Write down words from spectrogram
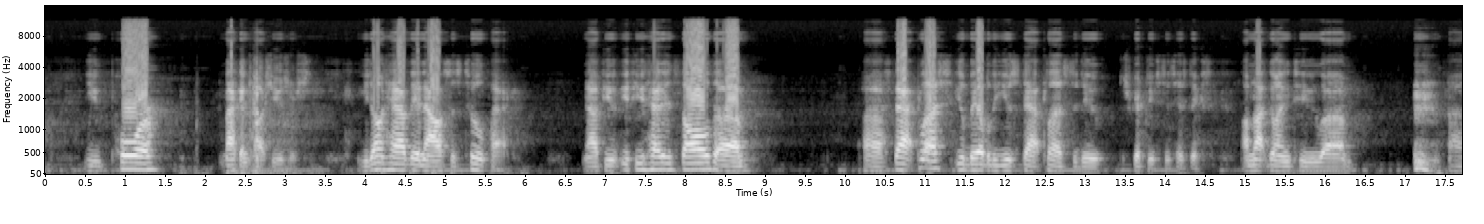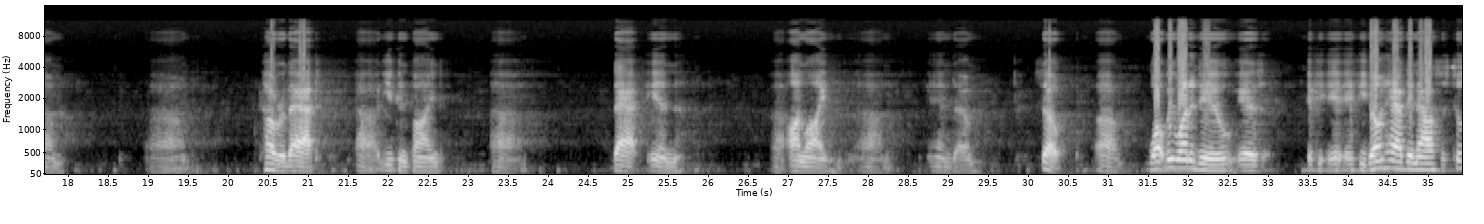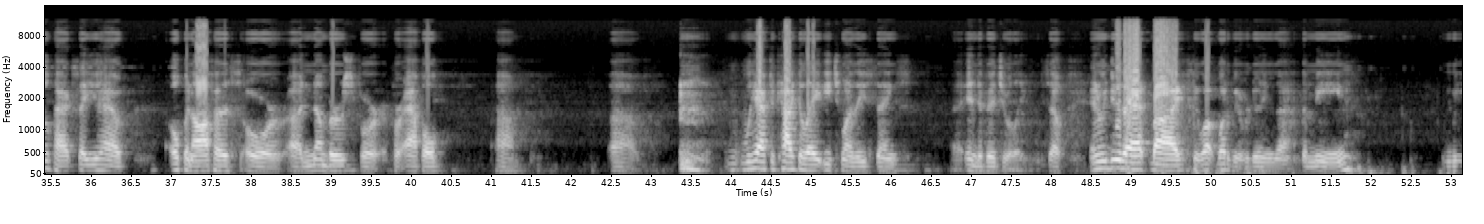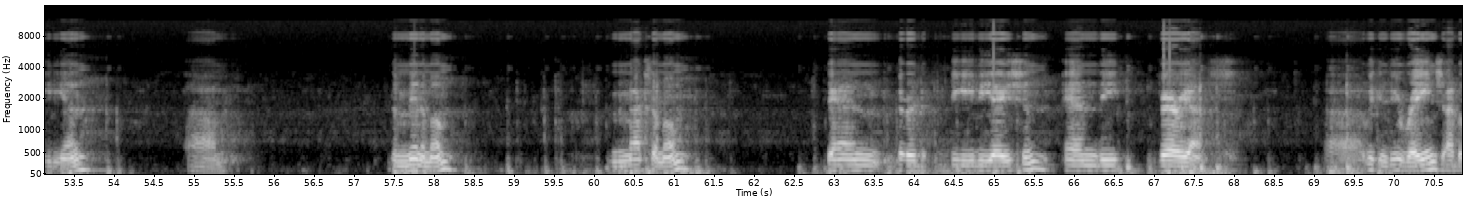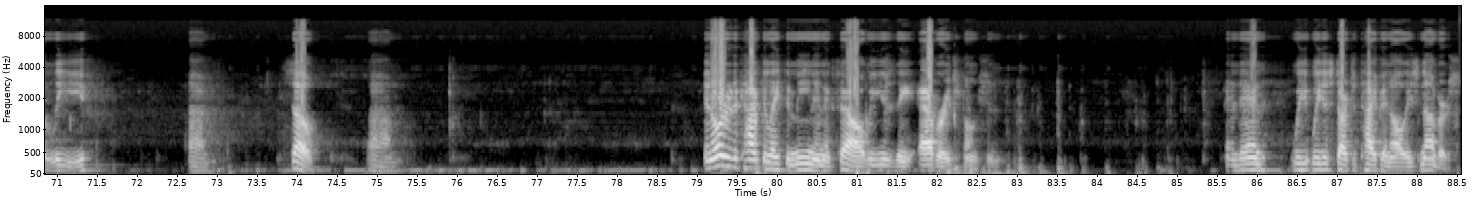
you poor Macintosh users, you don't have the analysis tool pack. Now, if you if you had installed um, uh, Stat Plus, you'll be able to use Stat Plus to do descriptive statistics. I'm not going to um, um, uh, cover that. Uh, you can find uh, that in uh, online. Um, and um, so, um, what we want to do is, if you, if you don't have the analysis tool pack, say you have Open Office or uh, Numbers for for Apple, um, uh, we have to calculate each one of these things uh, individually. So, and we do that by see what what are we? We're doing the the mean, median, um, the minimum, maximum, standard deviation, and the variance. Uh, we can do range, I believe. Um, so, um, in order to calculate the mean in Excel, we use the average function. And then we, we just start to type in all these numbers.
